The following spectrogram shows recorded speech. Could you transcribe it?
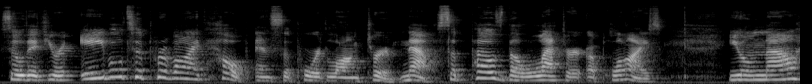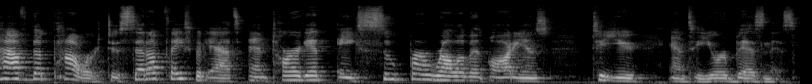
so that you're able to provide help and support long term. Now, suppose the latter applies. You'll now have the power to set up Facebook ads and target a super relevant audience to you and to your business.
